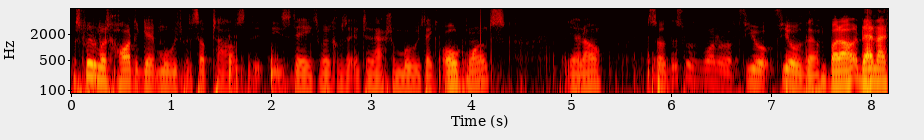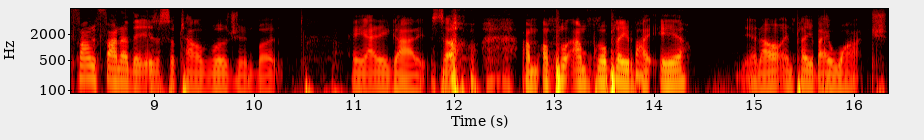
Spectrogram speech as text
it's pretty much hard to get movies with subtitles th- these days when it comes to international movies, like old ones, you know. So this was one of a few few of them. But then I finally found out there is a subtitle version. But hey, I didn't got it, so I'm I'm, pl- I'm gonna play it by ear, you know, and play by watch.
